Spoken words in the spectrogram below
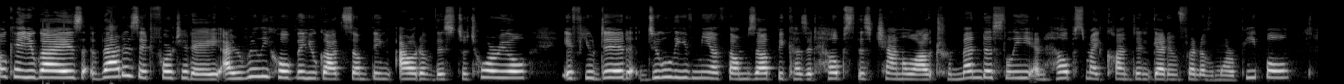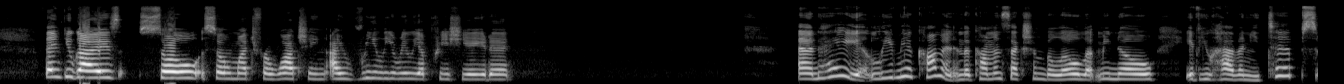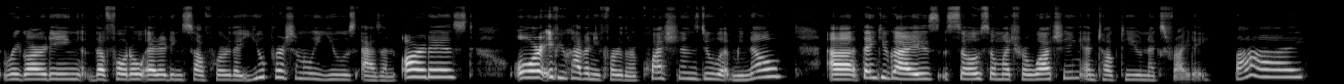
Okay, you guys, that is it for today. I really hope that you got something out of this tutorial. If you did, do leave me a thumbs up because it helps this channel out tremendously and helps my content get in front of more people. Thank you guys so, so much for watching. I really, really appreciate it. And hey, leave me a comment in the comment section below. Let me know if you have any tips regarding the photo editing software that you personally use as an artist Or if you have any further questions, do let me know. Uh, thank you guys so, so much for watching and talk to you next Friday. Bye!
